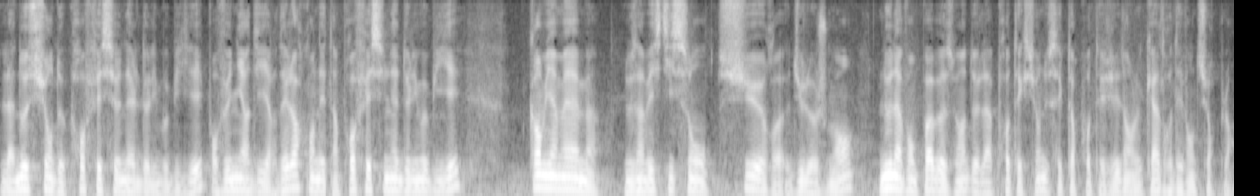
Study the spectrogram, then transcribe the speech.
la notion de professionnel de l'immobilier pour venir dire, dès lors qu'on est un professionnel de l'immobilier, quand bien même nous investissons sur du logement, nous n'avons pas besoin de la protection du secteur protégé dans le cadre des ventes sur plan.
